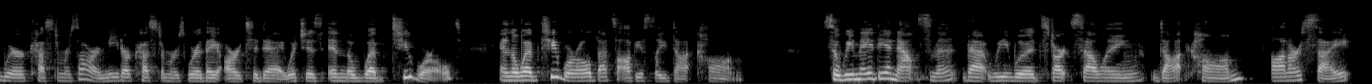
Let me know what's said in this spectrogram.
where customers are, meet our customers where they are today, which is in the Web 2 world. In the Web 2 world, that's obviously .com. So we made the announcement that we would start selling .com on our site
